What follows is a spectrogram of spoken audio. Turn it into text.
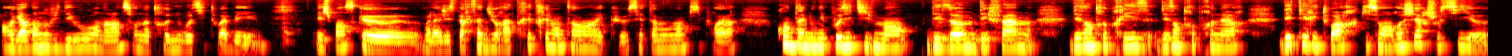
en regardant nos vidéos, en allant sur notre nouveau site web et, et je pense que voilà, j'espère que ça durera très très longtemps et que c'est un mouvement qui pourra contaminer positivement des hommes, des femmes, des entreprises, des entrepreneurs, des territoires qui sont en recherche aussi euh,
